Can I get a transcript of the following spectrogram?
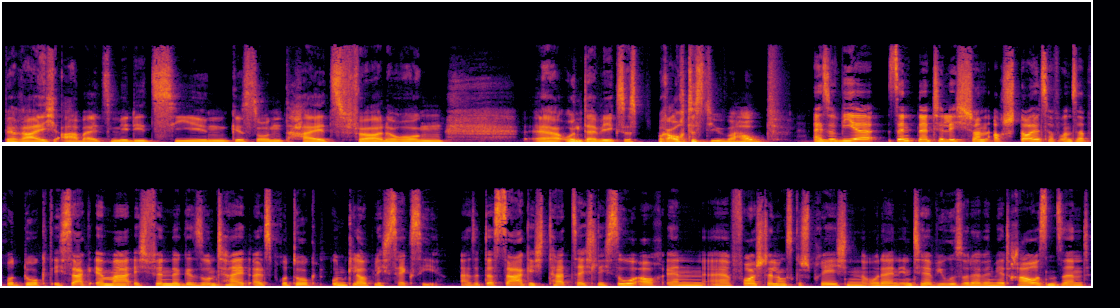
Bereich Arbeitsmedizin, Gesundheitsförderung äh, unterwegs ist, braucht es die überhaupt? Also wir sind natürlich schon auch stolz auf unser Produkt. Ich sage immer, ich finde Gesundheit als Produkt unglaublich sexy. Also das sage ich tatsächlich so auch in äh, Vorstellungsgesprächen oder in Interviews oder wenn wir draußen sind.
